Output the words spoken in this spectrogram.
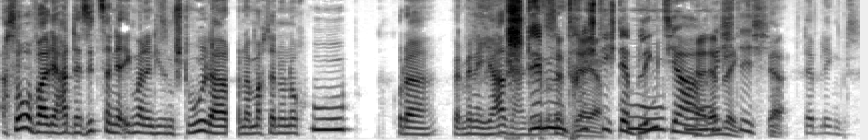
Ach so, weil der hat, der sitzt dann ja irgendwann in diesem Stuhl da und dann macht er nur noch Hup. Oder wenn, wenn er Ja sagt. Stimmt, Ja, ja. richtig, der blinkt ja, Ja, der richtig. blinkt, Ja, der blinkt.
